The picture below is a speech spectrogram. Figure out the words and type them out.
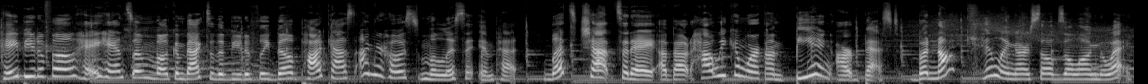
Hey, beautiful. Hey, handsome. Welcome back to the Beautifully Built podcast. I'm your host, Melissa Impet. Let's chat today about how we can work on being our best, but not killing ourselves along the way.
